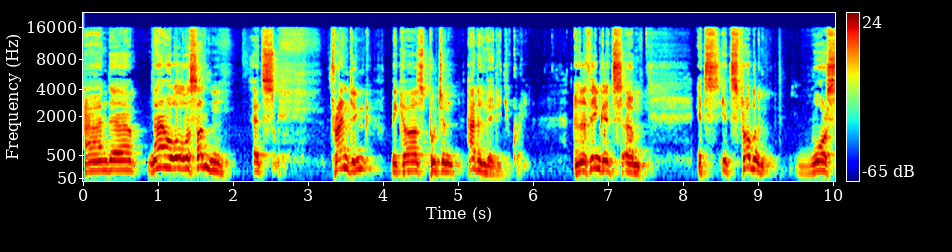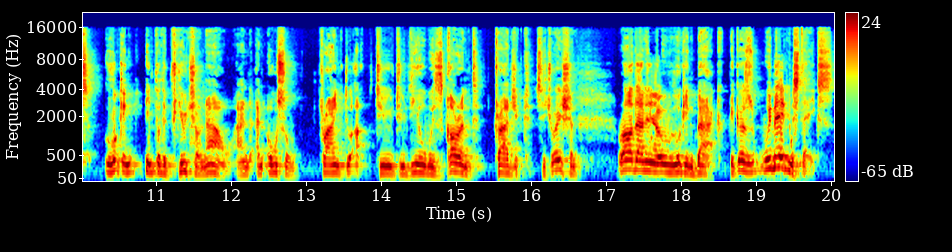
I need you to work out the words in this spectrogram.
And uh, now all of a sudden it's trending because Putin had invaded Ukraine. And I think it's um, it's it's probably worth looking into the future now and, and also trying to, uh, to, to deal with current tragic situation rather than you know looking back. Because we made mistakes.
